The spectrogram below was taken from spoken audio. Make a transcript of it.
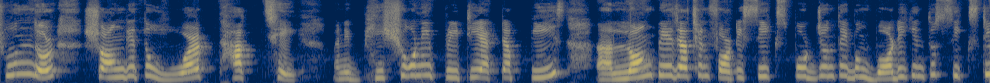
সুন্দর, সঙ্গে তো ওয়ার্ক থাকছেই। মানে ভীষণই প্রিটি একটা পিস লং পেজ আছেন ফর্টি সিক্স পর্যন্ত এবং বডি কিন্তু সিক্সটি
